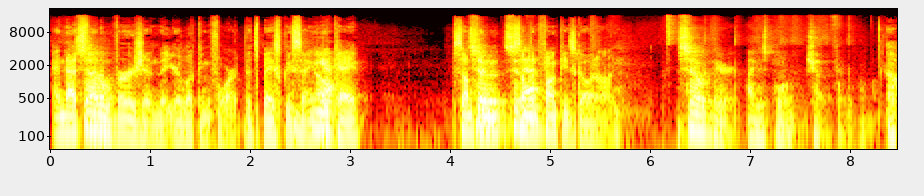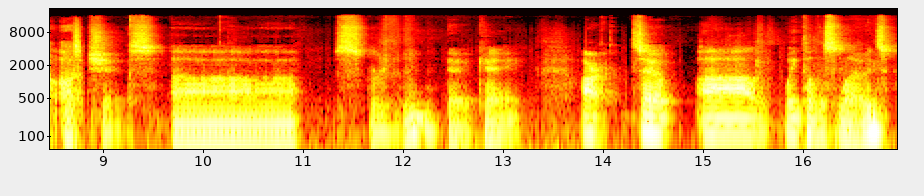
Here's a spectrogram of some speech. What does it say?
And that's that inversion that you're looking for. That's basically saying, Yeah. okay, something So- so something that- funky's going on. So here, I just pulled the chart for you. Oh, awesome. Shit. Uh, screen. Okay. All right. So, uh, wait till this loads.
